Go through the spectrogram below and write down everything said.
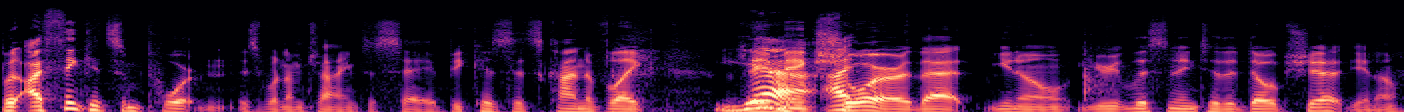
but I think it's important is what I'm trying to say because it's kind of like Yeah, they make I- sure that you know you're listening to the dope shit you know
